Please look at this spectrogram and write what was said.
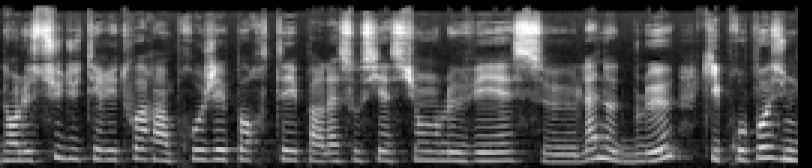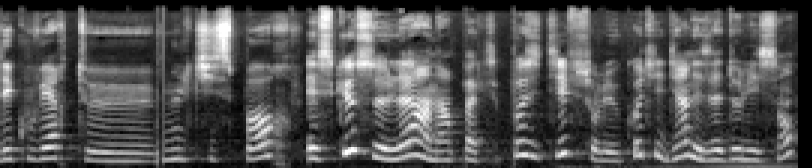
dans le sud du territoire, un projet porté par l'association LEVS euh, La Note Bleue qui propose une découverte euh, multisport. Est-ce que cela a un impact positif sur le quotidien des adolescents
